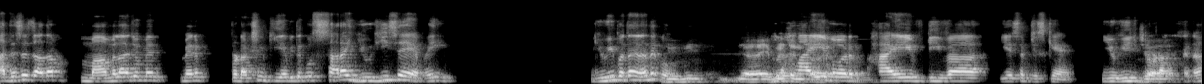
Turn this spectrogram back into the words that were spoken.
आधे से ज़्यादा मामला जो मैं मैंने प्रोडक्शन किया अभी तक वो सारा यू ही से है भाई। यू ही पता है ना देखो हाइव और हाइव डीवा ये सब जिसके हैं यू ही जो- प्रोडक्ट्स है ना?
